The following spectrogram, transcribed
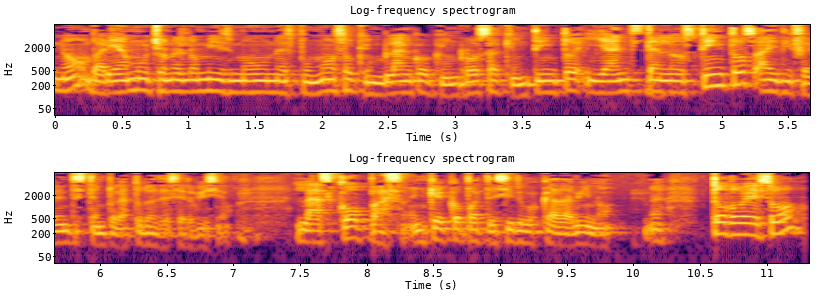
no varía mucho, no es lo mismo un espumoso que un blanco, que un rosa, que un tinto, y en los tintos hay diferentes temperaturas de servicio. Las copas, en qué copa te sirvo cada vino. ¿no? Todo eso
